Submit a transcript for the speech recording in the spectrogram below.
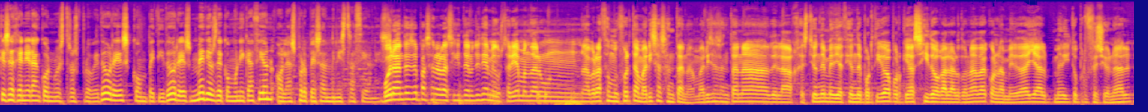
que se generan con nuestros proveedores, competidores, medios de comunicación o las propias administraciones. Bueno, antes de pasar a la siguiente noticia, me gustaría mandar un abrazo muy fuerte a Marisa Santana. Marisa Santana de la gestión de mediación deportiva porque ha sido galardonada con la medalla al mérito profesional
